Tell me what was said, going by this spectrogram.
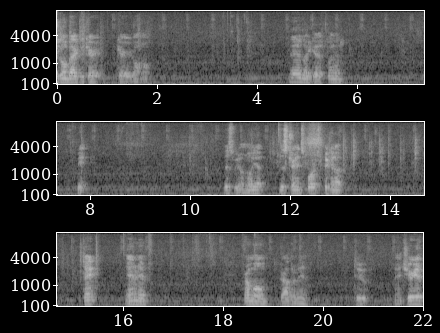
are going back to the carrier. Carrier going home. And like as planned. Yeah. This we don't know yet. This transport's picking up tank and an imp from home, dropping them in to Manchuria,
